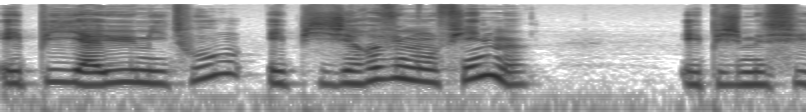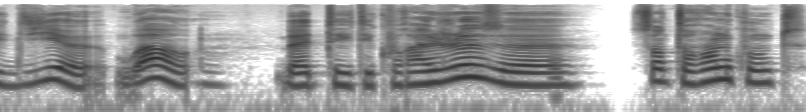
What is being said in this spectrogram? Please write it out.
et puis il y a eu MeToo, et puis j'ai revu mon film, et puis je me suis dit, waouh, bah t'as été courageuse sans t'en rendre compte.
